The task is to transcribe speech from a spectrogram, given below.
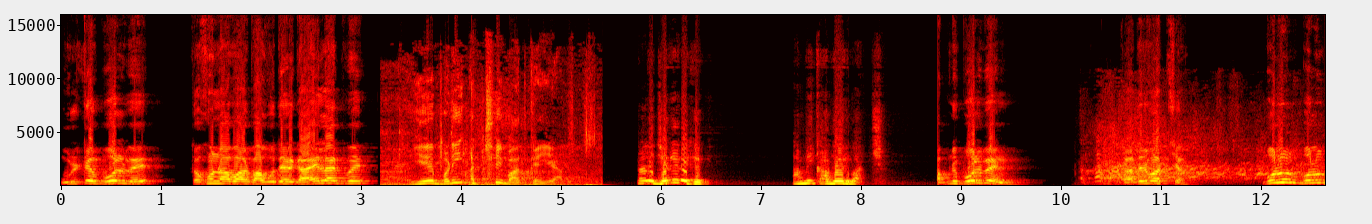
উল্টে বলবে তখন আবার বাবুদের গায়ে লাগবে ये बड़ी अच्छी बात कही आप তাহলে জেনে রেখে দিন আমি কাদের বাচ্চা আপনি বলবেন কাদের বাচ্চা বলুন বলুন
